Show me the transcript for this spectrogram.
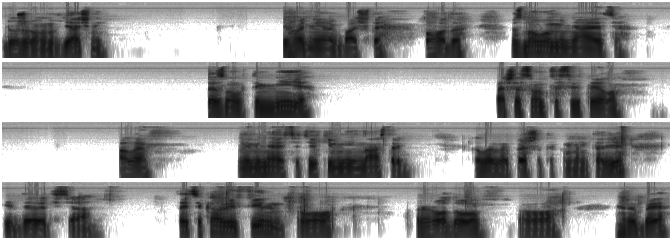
дуже вам вдячний. Сьогодні, як бачите, погода знову міняється. Це знову темніє. Перше сонце світило. Але не міняється тільки мій настрій, коли ви пишете коментарі і дивитеся цей цікавий фільм про природу, про гриби.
